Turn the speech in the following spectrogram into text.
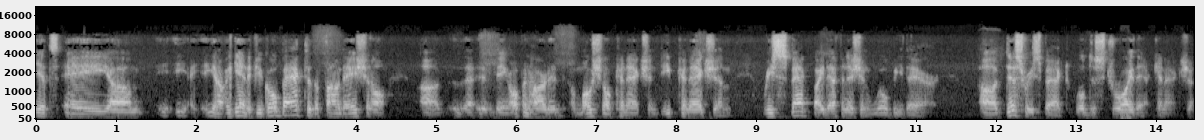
it's a um, you know again if you go back to the foundational uh, being open-hearted emotional connection deep connection respect by definition will be there. Uh, disrespect will destroy that connection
